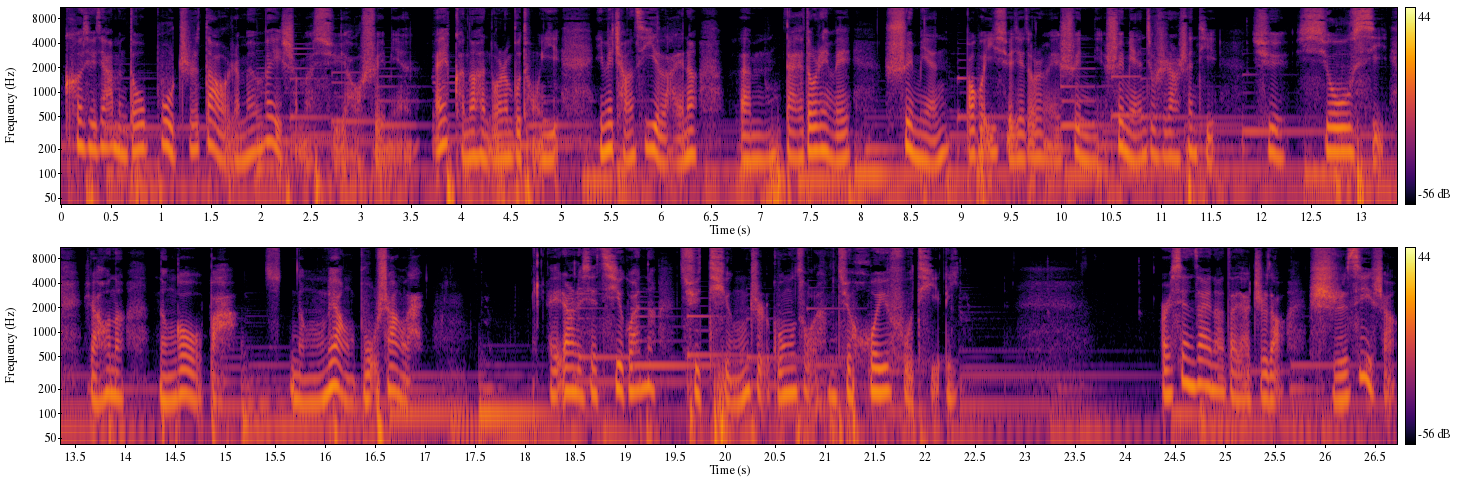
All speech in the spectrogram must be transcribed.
科学家们都不知道人们为什么需要睡眠。哎，可能很多人不同意，因为长期以来呢，嗯，大家都认为睡眠，包括医学界都认为睡睡眠就是让身体去休息，然后呢，能够把能量补上来，哎，让这些器官呢去停止工作，让他们去恢复体力。而现在呢，大家知道，实际上。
